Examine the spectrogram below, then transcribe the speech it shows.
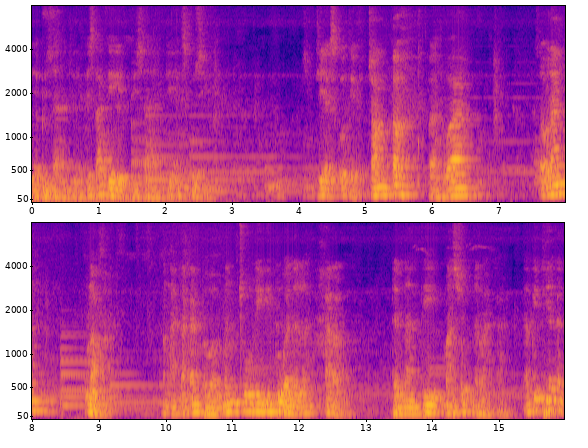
ya bisa di legislatif bisa dieksekusi. Di eksekutif contoh bahwa seorang ulama mengatakan bahwa mencuri itu adalah haram dan nanti masuk neraka. Tapi dia kan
